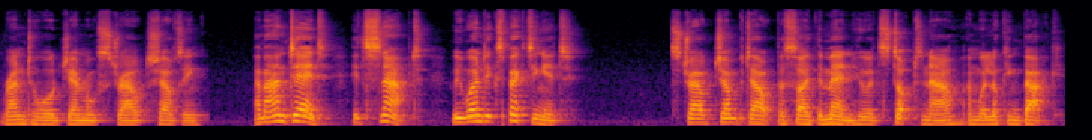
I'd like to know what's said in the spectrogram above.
ran toward General Strout, shouting, A man dead! It snapped! We weren't expecting it! Strout jumped out beside the men who had stopped now and were looking back.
